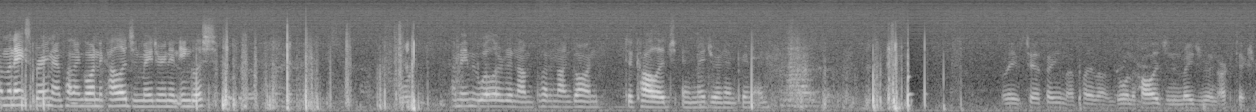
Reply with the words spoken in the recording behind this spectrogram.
I'm Lene Spring. I plan on going to college and majoring in English. I'm Amy Willard, and I'm planning on going to college and majoring in pre-med. My name is Chad Payne. I plan on going to college and majoring in architecture.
